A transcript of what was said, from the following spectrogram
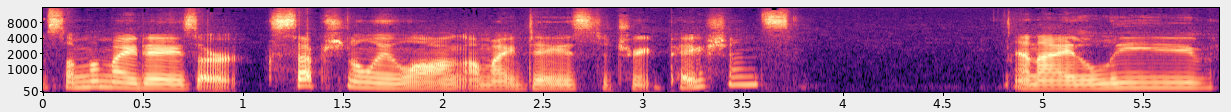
some of my days are exceptionally long on my days to treat patients and i leave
